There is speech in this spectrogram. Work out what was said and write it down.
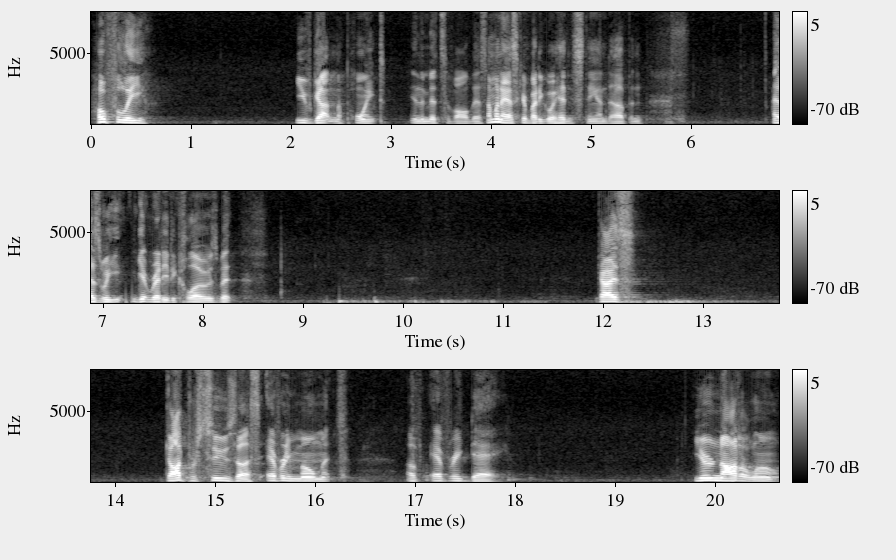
Hopefully, you've gotten the point in the midst of all this. I'm going to ask everybody to go ahead and stand up and as we get ready to close. But, guys, God pursues us every moment of every day. You're not alone.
